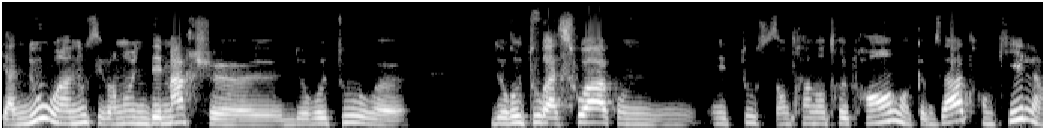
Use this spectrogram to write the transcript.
qu'à nous. Hein. Nous, c'est vraiment une démarche euh, de retour, euh, de retour à soi qu'on est tous en train d'entreprendre, comme ça, tranquille.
